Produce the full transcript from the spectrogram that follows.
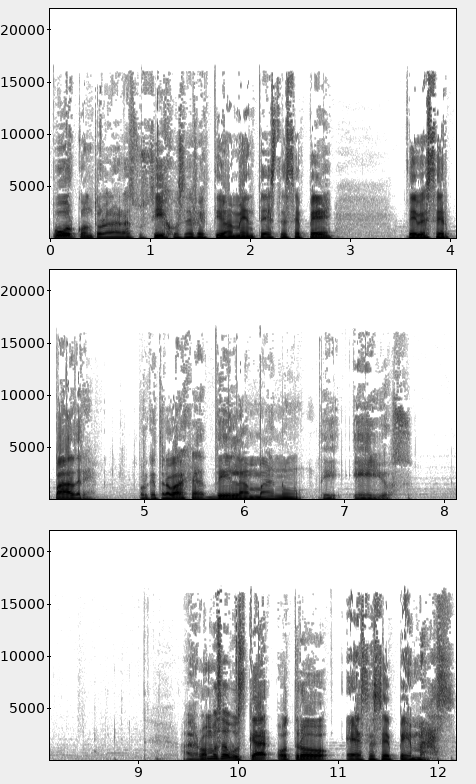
Por controlar a sus hijos. Efectivamente, este SCP debe ser padre, porque trabaja de la mano de ellos. A ver, vamos a buscar otro SCP más.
